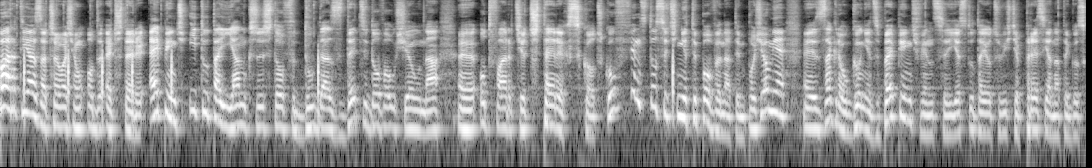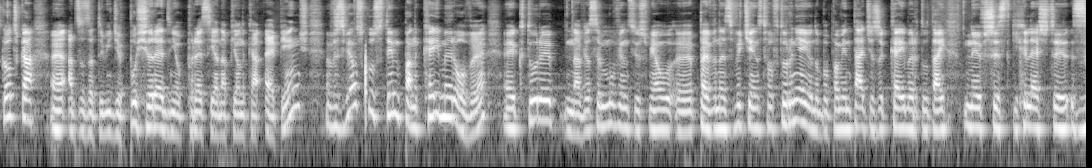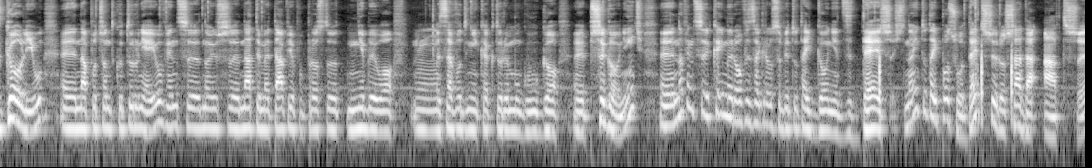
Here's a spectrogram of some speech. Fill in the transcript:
Partia zaczęła się od E E4, E5 i tutaj Jan Krzysztof Duda zdecydował się na e, otwarcie czterech skoczków, więc dosyć nietypowe na tym poziomie. E, zagrał goniec B5, więc jest tutaj oczywiście presja na tego skoczka, e, a co za tym idzie pośrednio presja na pionka E5. W związku z tym pan Kejmerowy, e, który nawiasem mówiąc już miał e, pewne zwycięstwo w turnieju, no bo pamiętacie, że Kejmer tutaj e, wszystkich leszczy zgolił e, na początku turnieju, więc e, no już e, na tym etapie po prostu nie było mm, zawodnika, który mógł go przegonić. No więc Kejmerowy zagrał sobie tutaj goniec D6. No i tutaj poszło D3, roszada A3,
